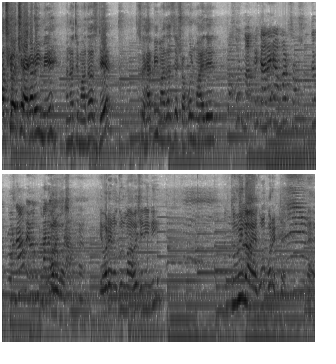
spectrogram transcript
আজকে হচ্ছে এগারোই মে মানে হচ্ছে Mother's Day so happy Mother's Day সকল মায়েদের। তখন মাকে জানাই আমার সশ্রদ্ধ প্রণাম এবং ভালোবাসা। হ্যাঁ। এবারে নতুন মা হয়েছে নিনি। তুমি নয় তোমার পরেরটা। হ্যাঁ।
